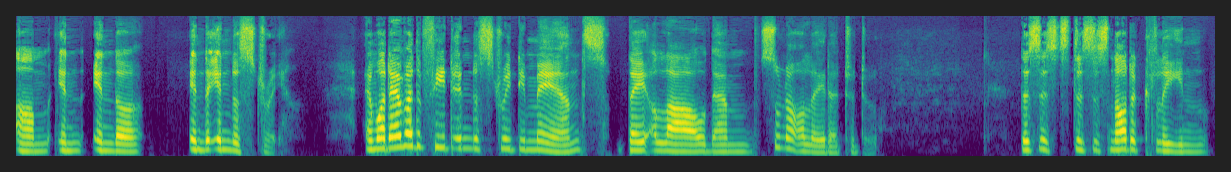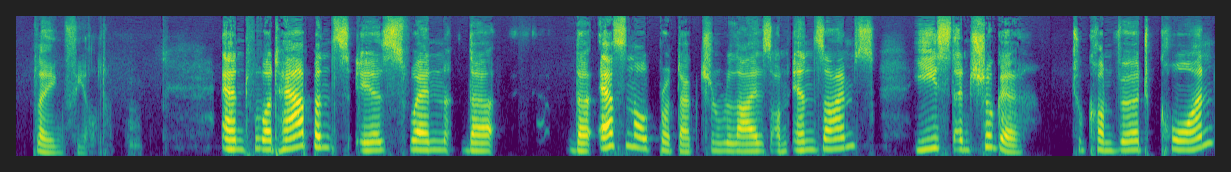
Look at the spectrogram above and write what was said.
um, in in the in the industry. And whatever the feed industry demands, they allow them sooner or later to do. This is, this is not a clean playing field. And what happens is when the, the ethanol production relies on enzymes, yeast and sugar to convert corn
